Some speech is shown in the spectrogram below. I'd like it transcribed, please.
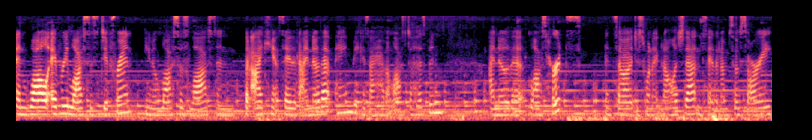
and while every loss is different, you know, loss is loss, and but I can't say that I know that pain because I haven't lost a husband. I know that loss hurts, and so I just want to acknowledge that and say that I'm so sorry.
